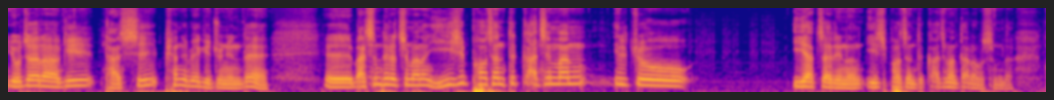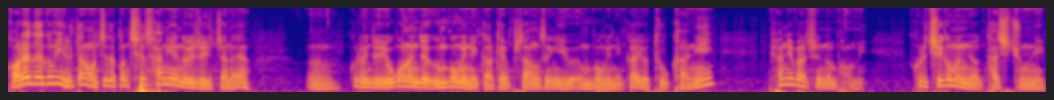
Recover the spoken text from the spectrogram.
요 자락이 다시 편입의 기준인데 에, 말씀드렸지만은 20%까지만 1조 이하짜리는 20%까지만 따라붙습니다. 거래 대금이 일단 어찌됐건 최상위에 놓여져 있잖아요. 어, 그리고 이제 요거는 이제 음봉이니까 갭 상승 이후 음봉이니까 요 두 칸이 편입할 수 있는 범위. 그리고 지금은요 다시 중립.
